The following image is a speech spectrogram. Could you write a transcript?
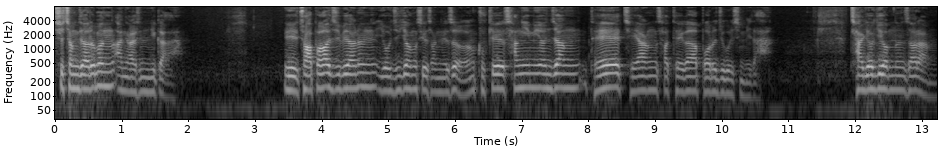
시청자 여러분 안녕하십니까? 이 좌파가 지배하는 요지경 세상에서 국회 상임위원장 대재앙 사태가 벌어지고 있습니다. 자격이 없는 사람,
